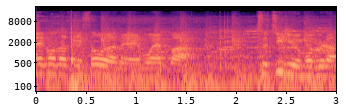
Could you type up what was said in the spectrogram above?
辰年の太鼓たちそうだねもうやっぱ。土竜もぐら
